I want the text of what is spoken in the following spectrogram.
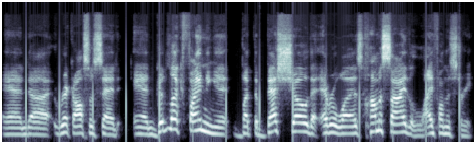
And uh, Rick also said, and good luck finding it, but the best show that ever was Homicide Life on the Street.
